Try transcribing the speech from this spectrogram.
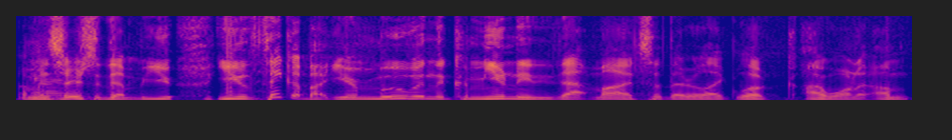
I mean, And- seriously, them you you think about it, you're moving the community that much that they're like, look, I want to. I'm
